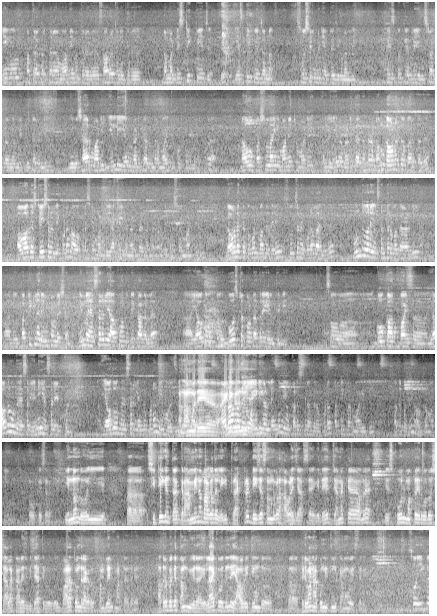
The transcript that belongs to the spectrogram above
ನೀವು ಪತ್ರಕರ್ತರ ಮಾಧ್ಯಮ ಸಾರ್ವಜನಿಕರು, ನಮ್ಮ ಡಿಸ್ಟಿಕ್ ಪೇಜ್ ಎಸ್ ಪಿ ಪೇಜನ್ನು ಸೋಷಿಯಲ್ ಮೀಡಿಯಾ ಪೇಜ್ಗಳಲ್ಲಿ ಫೇಸ್ಬುಕ್ ಇರಲಿ ಇನ್ಸ್ಟಾಗ್ರಾಮಲ್ಲಿ ಟ್ವಿಟರಲ್ಲಿ ನೀವು ಶೇರ್ ಮಾಡಿ ಎಲ್ಲಿ ಏನು ನಡೀತಾ ಇದೆ ಅಂದ್ರೆ ಮಾಹಿತಿ ಕೊಡ್ತಾರೆ ಅಂದ್ರೆ ಕೂಡ ನಾವು ಪರ್ಸನಲ್ ಆಗಿ ಮಾನಿಟರ್ ಮಾಡಿ ಅಲ್ಲಿ ಏನು ನಡೀತಾ ಇದೆ ಅಂದರೆ ನಮ್ಮ ಗಮನಕ್ಕೆ ಬರ್ತದೆ. ಆವಾಗ ಸ್ಟೇಷನಲ್ಲಿ ಕೂಡ ನಾವು ಪ್ರಶ್ನೆ ಮಾಡ್ತೀವಿ, ಯಾಕೆ ಇದು ನಡೀತಾ ಇದೆ ಅಂದರೆ ಅದು ಪ್ರಶ್ನೆ ಮಾಡ್ತೀವಿ. ಗಮನಕ್ಕೆ ತೊಗೊಂಡು ಬಂದಿದ್ದೀರಿ, ಸೂಚನೆ ಕೊಡಲಾಗಿದೆ. ಮುಂದುವರೆಯುವ ಸಂದರ್ಭದಲ್ಲಿ ನೀವು ಪರ್ಟಿಕ್ಯುಲರ್ ಇನ್ಫಾರ್ಮೇಷನ್ ನಿಮ್ಮ ಹೆಸರಲ್ಲಿ ಹಾಕೋದು ಬೇಕಾಗಲ್ಲ. ಯಾವುದೋ ಒಂದು ಗೋಸ್ಟ್ ಅಕೌಂಟ್ ಅಂದರೆ ಹೇಳ್ತೀವಿ. ಸೊ ಗೋಕಾಕ್ ಬಾಯ್ಸ್ ಯಾವುದೋ ಒಂದು ಹೆಸರು ಎನಿ ಹೆಸರು ಇಟ್ಕೊಳ್ಳಿ. ಯಾವುದೋ ಒಂದು ಹೆಸರಿನಿಂದ ಕೂಡ ನೀವು ಅನಾಮಧೇಯ ಅನಾಮಧೇಯ ಐಡಿಗಳಿಂದ ನೀವು ಕಳಿಸ್ತೀರಂದ್ರೆ ಕೂಡ ಪರ್ಟಿಕ್ಯುಲರ್ ಮಾಹಿತಿ ಅದ್ರ ಬಗ್ಗೆ ನಾವು ಕ್ರಮ ತೆಗೆದುಕೊಳ್ತೀವಿ. Okay sir. ಇನ್ನೊಂದು ಈ ಸಿಟಿಗಿಂತ ಗ್ರಾಮೀಣ ಭಾಗದಲ್ಲಿ ಟ್ರ್ಯಾಕ್ಟರ್ ಡಿಜೆ ಸೌಂಡ್ಗಳ ಹಾವಳಿ ಜಾಸ್ತಿ ಆಗಿದೆ. ಜನಕ್ಕೆ ಅಂದರೆ ಈ ಸ್ಕೂಲ್ ಮಕ್ಕಳಿರ್ಬೋದು ಶಾಲಾ ಕಾಲೇಜ್ ವಿದ್ಯಾರ್ಥಿಗಳಿರ್ಬೋದು ಭಾಳ ತೊಂದರೆ ಆಗೋದು ಕಂಪ್ಲೇಂಟ್ ಮಾಡ್ತಾ ಇದ್ದಾರೆ. ಅದ್ರ ಬಗ್ಗೆ ತಮ್ಮ ಇಲ- ಇಲಾಖೆ ವತಿಯಿಂದ ಯಾವ ರೀತಿ ಒಂದು ಕಡಿವಾಣ ಹಾಕೋ ನಿಟ್ಟಿನಲ್ಲಿ ಕ್ರಮ ವಹಿಸ್ತಾರೆ? ಸೊ ಈಗ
